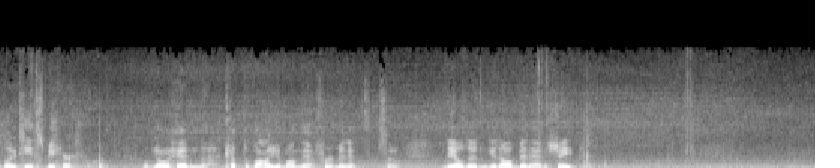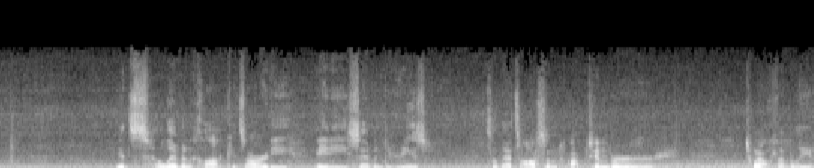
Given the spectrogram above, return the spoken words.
Bluetooth speaker. We'll go ahead and uh, cut the volume on that for a minute so Neil doesn't get all bent out of shape. It's 11 o'clock. It's already 87 degrees. So that's awesome. October 12th, I believe.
